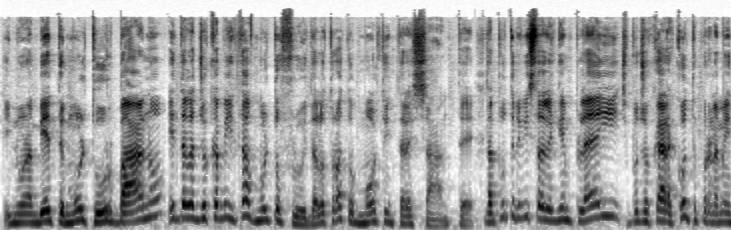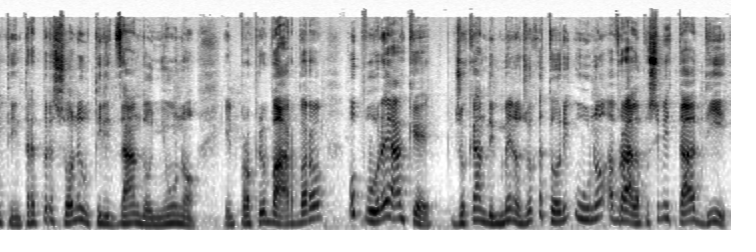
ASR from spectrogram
in un ambiente molto urbano e dalla giocabilità molto fluida. L'ho trovato molto interessante. Dal punto di vista del gameplay si può giocare contemporaneamente in tre persone utilizzando ognuno il proprio barbaro oppure anche giocando in meno giocatori giocatori, uno avrà la possibilità di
